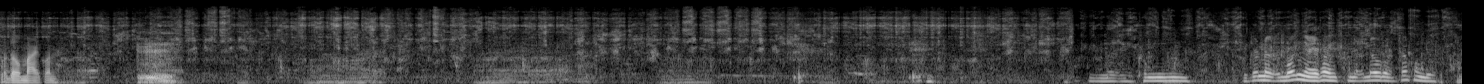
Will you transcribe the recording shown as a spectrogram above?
Bắt đầu mài con này. Nợ không chỉ có nợ mỗi ngày thôi, nợ lâu rồi chắc không được Ừ.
